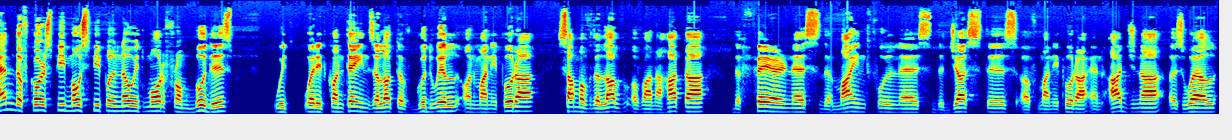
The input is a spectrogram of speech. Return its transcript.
And of course, most people know it more from Buddhism, where it contains a lot of goodwill on Manipura, some of the love of Anahata, the fairness, the mindfulness, the justice of Manipura and Ajna as well.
